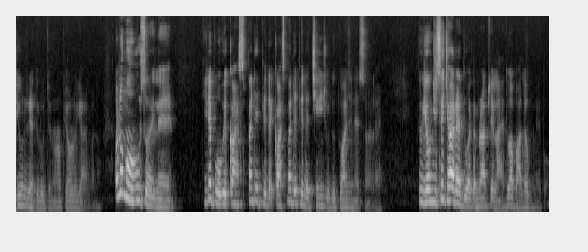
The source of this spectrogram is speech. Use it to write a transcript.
ယူနေတဲ့သူလို့ကျွန်တော်တို့ပြောလို့ရတာပါနော်အဲ့လိုမဟုတ်ဘူးဆိုရင်လည်းဒီတဲ့ပို့ပြီး cosmetic ဖြစ်တဲ့ cosmetic ဖြစ်တဲ့ change ကိုသူသွားခြင်းနဲ့ဆိုရင်လည်းသူယုံကြည်စိတ်ချတဲ့သူကသမရဖြစ်လာရင်သူကဘာလုပ်မလဲပေါ့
